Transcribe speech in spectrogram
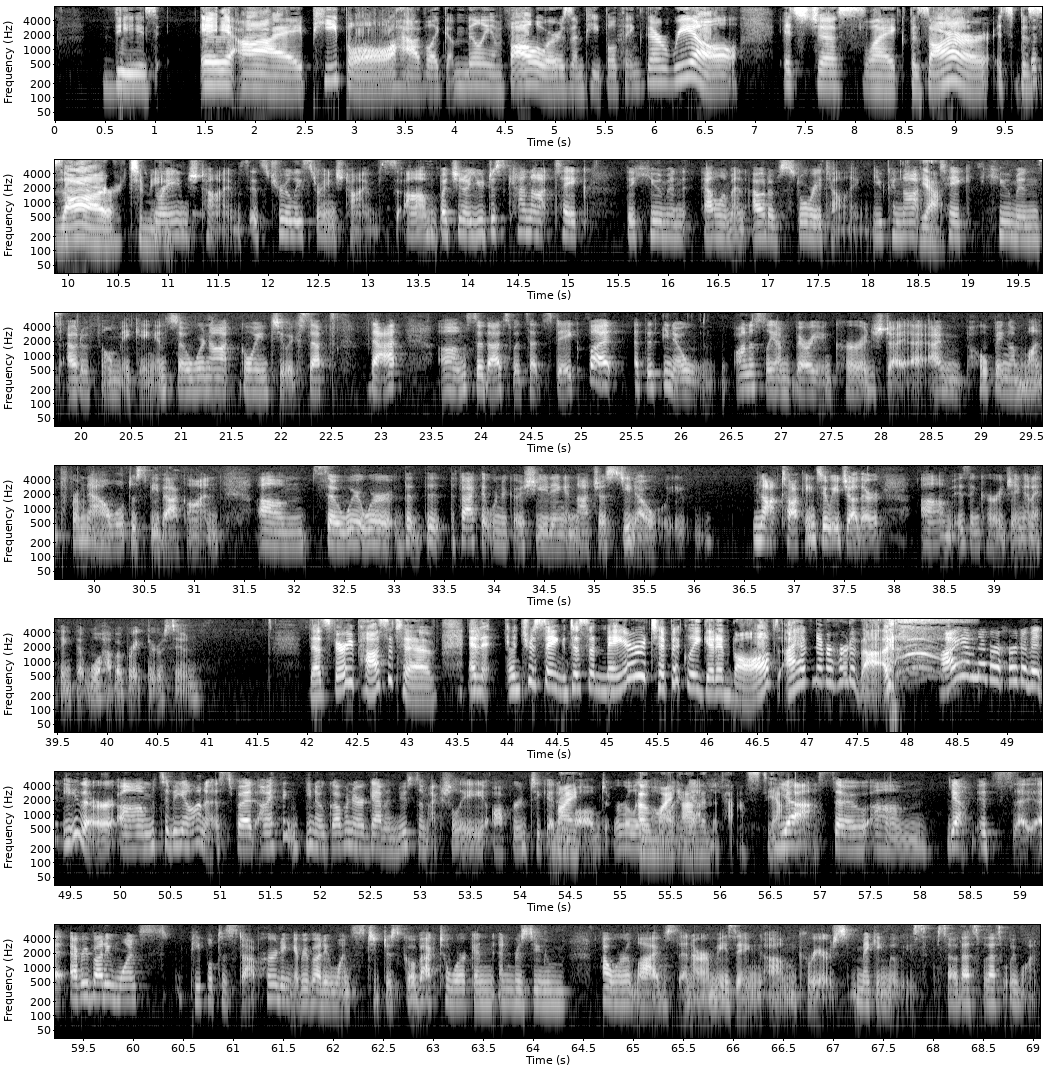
these AI people have like a million followers and people think they're real. It's just like bizarre. It's bizarre it's to me. Strange times. It's truly strange times. Um, but you know, you just cannot take the human element out of storytelling. You cannot yeah. take humans out of filmmaking, and so we're not going to accept that. Um, so that's what's at stake. But at the, you know, honestly, I'm very encouraged. I, am hoping a month from now we'll just be back on. Um, so we're, we're the, the, the fact that we're negotiating and not just you know not talking to each other um, is encouraging, and I think that we'll have a breakthrough soon. That's very positive and interesting. Does the mayor typically get involved? I have never heard of that. I have never heard of it either, um, to be honest. But I think you know Governor Gavin Newsom actually offered to get might, involved early. Oh, on. might have yeah. in the past. Yeah. Yeah. So um, yeah, it's uh, everybody wants people to stop hurting. Everybody wants to just go back to work and, and resume our lives and our amazing um, careers making movies. So that's that's what we want.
